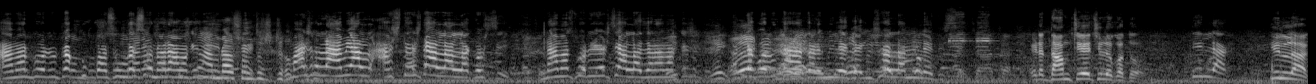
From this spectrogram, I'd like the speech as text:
আমার গরুটা খুব পছন্দ হয়েছে ওনারা আমাকে আমরাও। সন্তুষ্ট। মাশাআল্লাহ আমি আল- আস্তে আস্তে আল্লাহ আল্লাহ করছি। নামাজ পড়ে এসেছি আল্লাহ যেন আমাকে একটা গরু তাড়াতাড়ি মিলে দেয় ইনশাল্লাহ মিলে দিচ্ছে এটা দাম চেয়েছিল কত? তিন লাখ। তিন লাখ।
